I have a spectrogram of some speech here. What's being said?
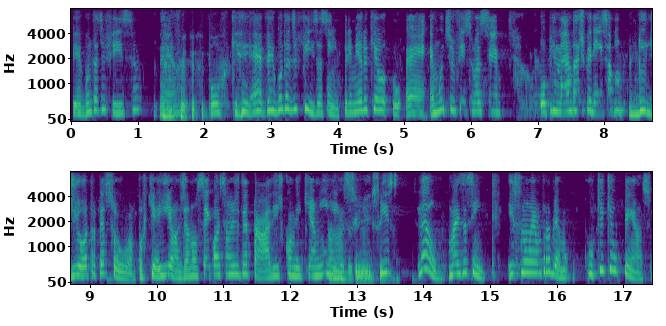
Pergunta difícil, né? Porque é pergunta difícil, assim. Primeiro que eu, é, é muito difícil você opinar da experiência do, do, de outra pessoa, porque aí, ó, já não sei quais são os detalhes, como é que é a minha ah, sim, sim. Isso, não, mas assim, isso não é um problema. O que, que eu penso?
